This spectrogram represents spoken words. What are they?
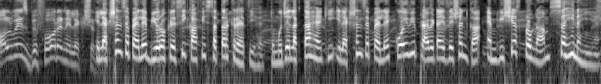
Always before an election election से पहले ब्यूरोक्रेसी काफ़ी सतर्क रहती है तो मुझे लगता है कि इलेक्शन से पहले कोई भी प्राइवेटाइजेशन का एम्बिशियस प्रोग्राम सही नहीं है।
